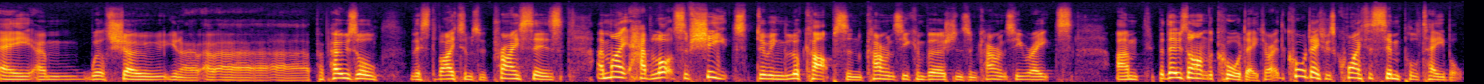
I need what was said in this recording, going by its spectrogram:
a, um, we'll show, you know, a, a, proposal, list of items with prices. I might have lots of sheets doing lookups and currency conversions and currency rates, um, but those aren't the core data, right? The core data is quite a simple table.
